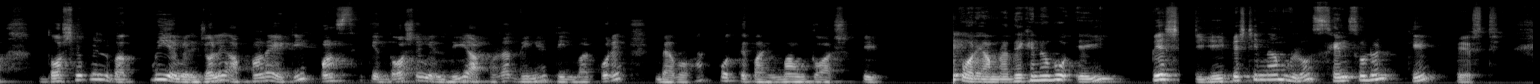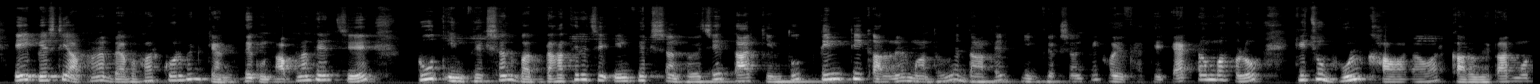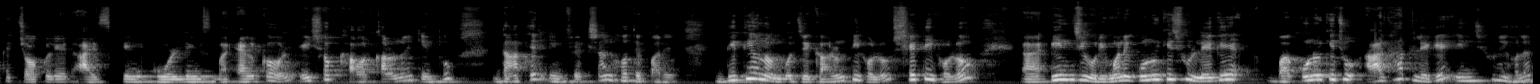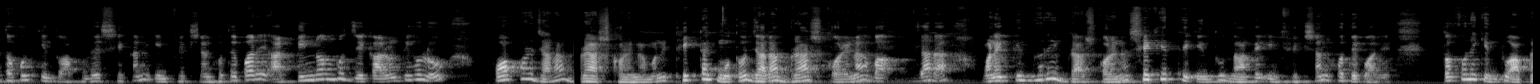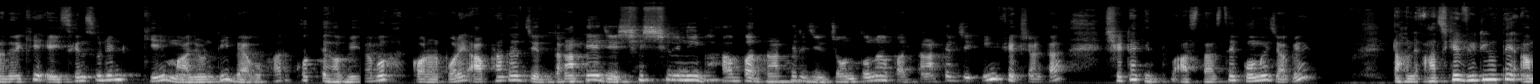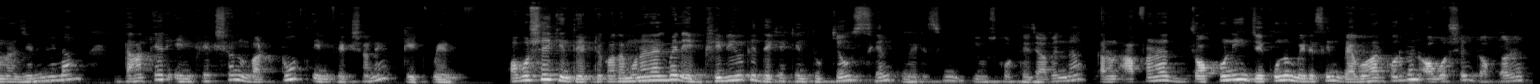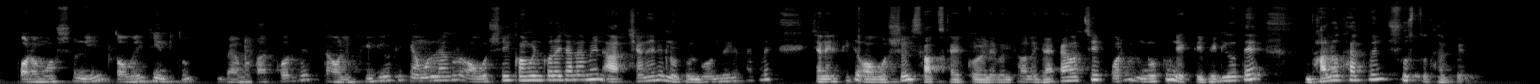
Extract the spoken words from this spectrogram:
দশ এমএল বা কুড়ি এমএল জলে আপনারা এটি পাঁচ থেকে দশ এমএল দিয়ে আপনারা দিনে তিনবার করে ব্যবহার করতে পারেন মাউথ ওয়াশটি এরপরে আমরা দেখে নেব এই পেস্টটি। এই পেস্টটির নাম হলো সেন্সোডেন্ট কে পেস্ট। এই পেস্টটি আপনারা ব্যবহার করবেন কেন? দেখুন, আপনাদের যে টুথ ইনফেকশন বা দাঁতের যে ইনফেকশন হয়েছে, তার কিন্তু তিনটি কারণের মাধ্যমে দাঁতের ইনফেকশনটি হয়ে থাকে। এক নম্বর হলো কিছু ভুল খাওয়া দাওয়ার কারণে, তার মধ্যে chocolate ice cream cold drinks বা অ্যালকোহল এইসব খাওয়ার কারণে কিন্তু দাঁতের ইনফেকশন হতে পারে। দ্বিতীয় নম্বর যে কারণটি হলো, সেটি হলো ইনজিউরি মানে কোনো কিছু লেগে বা কোনো কিছু আঘাত লেগে ইঞ্জুরি হলে তখন কিন্তু আপনাদের সেখানে ইনফেকশন হতে পারে। আর তিন নম্বর যে কারণটি হলো প্রপার যারা ব্রাশ করে না মানে ঠিকঠাক মতো যারা ব্রাশ করে না বা যারা অনেকদিন ধরেই ব্রাশ করে না, সেক্ষেত্রে কিন্তু দাঁতে ইনফেকশান হতে পারে। তখনই কিন্তু আপনাদেরকে এই সেন্সোডেন্ট কে মাজনটি ব্যবহার করতে হবে। ব্যবহার করার পরে আপনাদের যে দাঁতে যে শিরশিরনি ভাব বা দাঁতের যে যন্ত্রণা বা দাঁতের যে ইনফেকশনটা সেটা কিন্তু আস্তে আস্তে কমে যাবে। তাহলে আজকের ভিডিওতে আমরা জেনে নিলাম দাঁতের ইনফেকশন বা টুথ ইনফেকশনের ট্রিটমেন্ট অবশ্যই কিন্তু একটি কথা মনে রাখবেন, এই ভিডিওটি দেখে কিন্তু কেউ সেলফ মেডিসিন ইউজ করতে যাবেন না। কারণ আপনারা যখনই যে কোনো মেডিসিন ব্যবহার করবেন, অবশ্যই ডক্টরের পরামর্শ নিয়ে তবেই কিন্তু ব্যবহার করবেন। তাহলে ভিডিওটি কেমন লাগল অবশ্যই কমেন্ট করে জানাবেন। আর চ্যানেলে নতুন বন্ধু হয়ে থাকলে চ্যানেলটিকে অবশ্যই সাবস্ক্রাইব করে নেবেন। তাহলে দেখা হচ্ছে পরে নতুন একটি ভিডিওতে। ভালো থাকবেন, সুস্থ থাকবেন।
